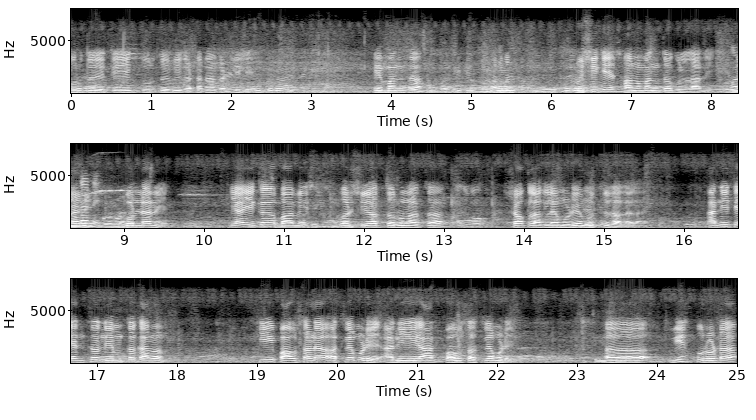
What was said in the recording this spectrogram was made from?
खुर्द येथे एक दुर्दैवी घटना घडलेली आहे. हेमंत ऋषिकेश हनुमंत गुल्लाने. गोंडाने या एका बावीस वर्षीय तरुणाचा शॉक लागल्यामुळे मृत्यू झालेला आहे. आणि त्यांचं नेमकं कारण की पावसाळा असल्यामुळे आणि आज पाऊस असल्यामुळे वीज पुरवठा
